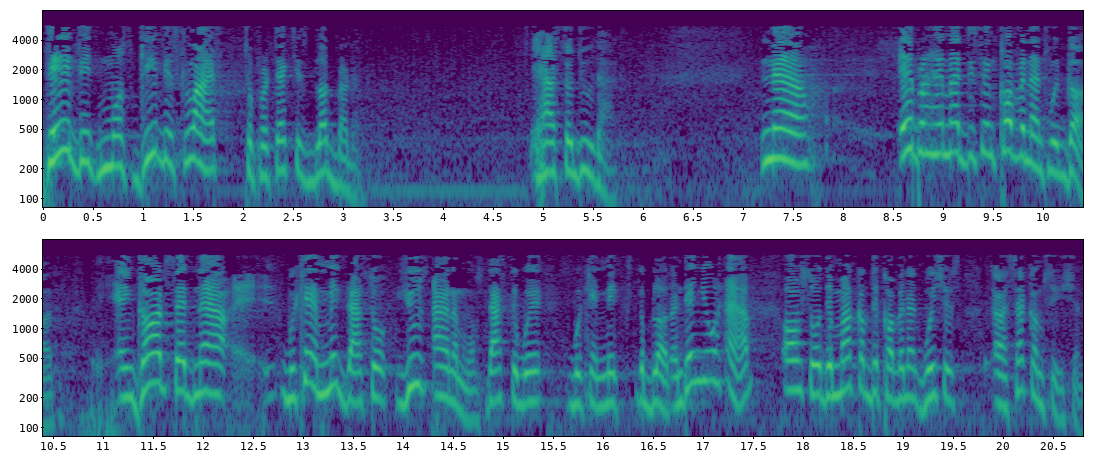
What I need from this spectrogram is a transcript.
David must give his life to protect his blood brother. He has to do that. Now, Abraham had the same covenant with God. And God said, now, we can't make that, so use animals. That's the way we can mix the blood. And then you have also the mark of the covenant, which is uh, circumcision.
